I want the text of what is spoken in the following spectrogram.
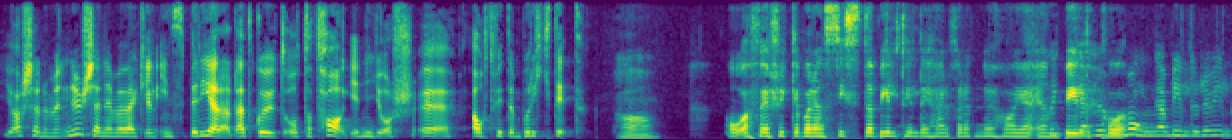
jag känner mig, nu känner jag mig verkligen inspirerad att gå ut och ta tag i nyårsoutfiten eh, på riktigt. Ja. Och får jag skicka bara en sista bild till dig här för att nu har jag en skicka bild på... hur många bilder du vill.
